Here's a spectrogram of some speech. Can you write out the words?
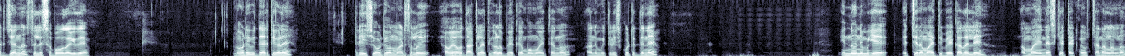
ಅರ್ಜಿಯನ್ನು ಸಲ್ಲಿಸಬಹುದಾಗಿದೆ. ನೋಡಿ ವಿದ್ಯಾರ್ಥಿಗಳೇ ತ್ರೀ ಸೆವೆಂಟಿ ಒನ್ ಮಾಡಿಸಲು ಯಾವ ಯಾವ ದಾಖಲಾತಿಗಳು ಬೇಕು ಎಂಬ ಮಾಹಿತಿಯನ್ನು ನಾನು ನಿಮಗೆ ತಿಳಿಸಿಕೊಟ್ಟಿದ್ದೇನೆ. ಇನ್ನೂ ನಿಮಗೆ ಹೆಚ್ಚಿನ ಮಾಹಿತಿ ಬೇಕಾದಲ್ಲಿ ನಮ್ಮ N S K tech news ಚಾನಲನ್ನು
